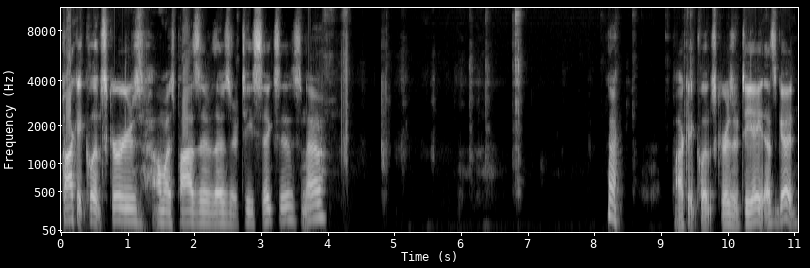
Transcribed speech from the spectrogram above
Pocket clip screws, almost positive those are T6s. No? Huh. Pocket clip screws are T8. That's good.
